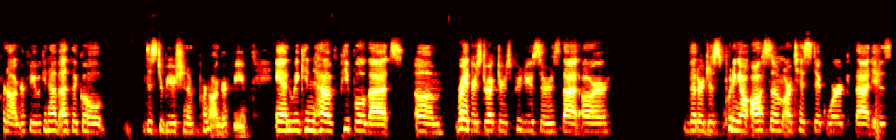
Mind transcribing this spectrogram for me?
pornography, we can have ethical distribution of pornography, and we can have people that um, writers, directors, producers that are that are just putting out awesome artistic work that is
